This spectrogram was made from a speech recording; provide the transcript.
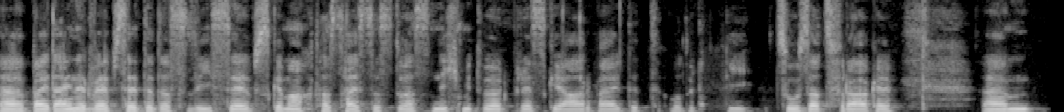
äh, bei deiner Webseite, dass du dies selbst gemacht hast, heißt das, du hast nicht mit WordPress gearbeitet oder die Zusatzfrage. Ähm,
